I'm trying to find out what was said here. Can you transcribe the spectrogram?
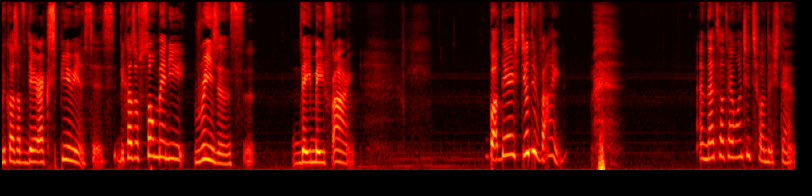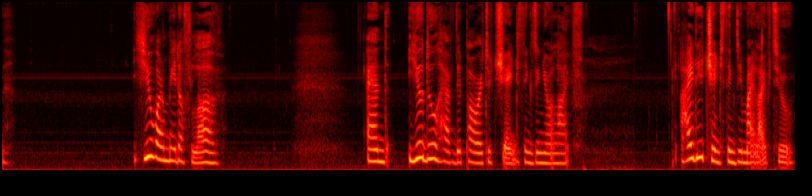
because of their experiences, because of so many reasons they may find. But they're still divine. and that's what I want you to understand. You are made of love. And you do have the power to change things in your life. I did change things in my life too.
